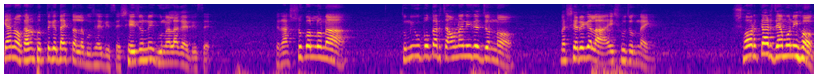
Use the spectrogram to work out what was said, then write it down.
কেন? কারণ প্রত্যেকের দায়িত্ব আল্লাহ বুঝাই দিছে, সেই জন্যই গুণা লাগাই দিছে। রাষ্ট্র করল না, তুমি উপকার চাও না নিজের জন্য বা সেরে গেলা, এই সুযোগ নাই। সরকার যেমনই হোক,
